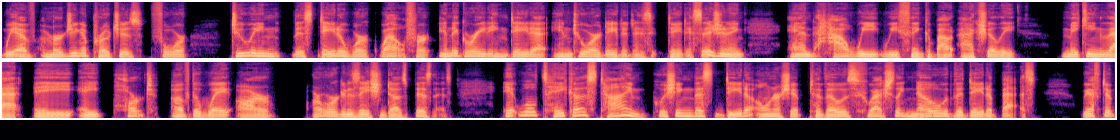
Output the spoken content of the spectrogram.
We have emerging approaches for doing this data work well, for integrating data into our data data decisioning, and how we we think about actually making that a a part of the way our our organization does business. It will take us time pushing this data ownership to those who actually know the data best. We have to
